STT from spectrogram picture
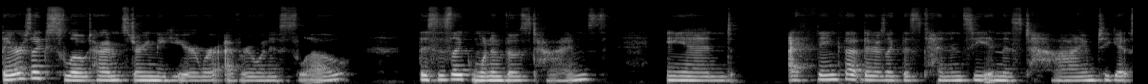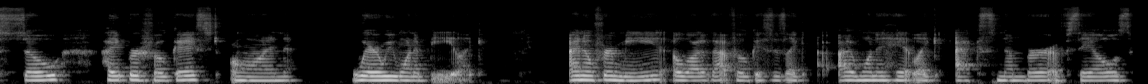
There's like slow times during the year where everyone is slow. This is like one of those times. And I think that there's like this tendency in this time to get so hyper focused on where we want to be. Like, I know for me, a lot of that focus is like, I want to hit like X number of sales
